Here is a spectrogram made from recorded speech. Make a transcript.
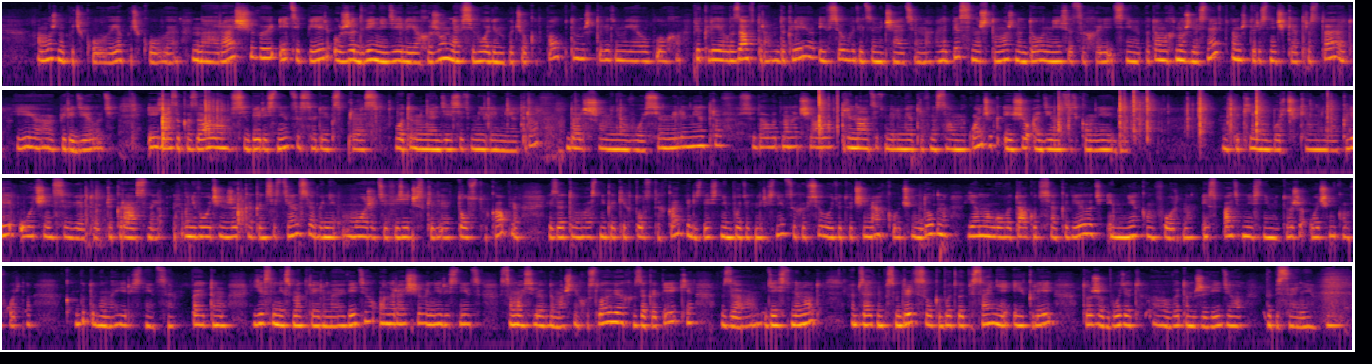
а можно пучковые. Я пучковые наращиваю, и теперь уже две недели я хожу, у меня всего один пучок отпал, потому что, видимо, я его плохо приклеила. Завтра доклею, и все будет замечательно. Написано, что можно до месяца ходить с ними. Потом их нужно снять, потому что реснички отрастают, и э, переделать. И я заказала себе ресницы с Алиэкспресс. Вот у меня 10 миллиметров. Дальше у меня 8 миллиметров. Сюда вот на начало. 13 миллиметров на самый кончик. И еще 11 ко мне идут. Вот такие наборчики у меня. Клей очень советую, прекрасный. У него очень жидкая консистенция. Вы не можете физически взять толстую каплю. Из этого у вас никаких толстых капель здесь не будет на ресницах. И все будет очень мягко, очень удобно. Я могу вот так вот всяко делать, и мне комфортно. И спать мне с ними тоже очень комфортно. Как будто бы мои ресницы. Поэтому, если не смотрели мое видео о наращивании ресниц самой себе в домашних условиях за копейки, за 10 минут, Обязательно посмотрите, ссылка будет в описании, и клей тоже будет э, в этом же видео в описании.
